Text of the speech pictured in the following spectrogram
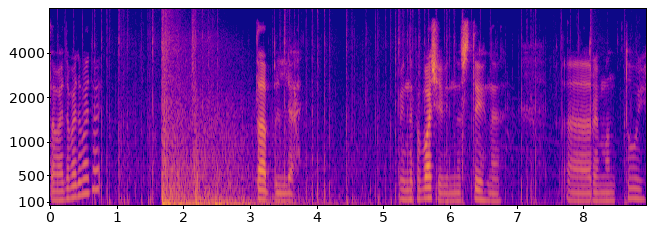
Давай, давай, давай, давай. Та бля. Він не побачив, він не встигне. Е, ремонтуй.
